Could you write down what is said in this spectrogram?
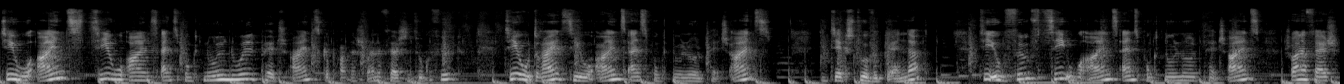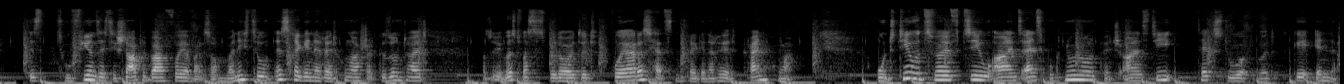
TU1, CU1 1.00 Patch 1, gebratene Schweinefleisch hinzugefügt. TU3, CU1 1.00 Patch 1. Die Textur wird geändert. TU5, CU1 1.00 Patch 1. Schweinefleisch ist zu 64 stapelbar. Vorher war das offenbar nicht so. Es regeneriert Hunger statt Gesundheit. Also ihr wisst, was das bedeutet. Vorher das Herzen regeneriert, kein Hunger. Und TU12, CU1 1.00 Patch 1. Die Textur wird geändert.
